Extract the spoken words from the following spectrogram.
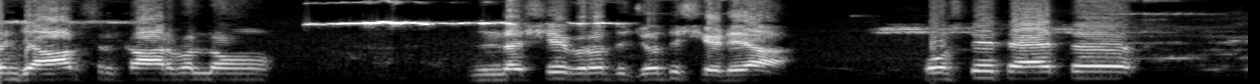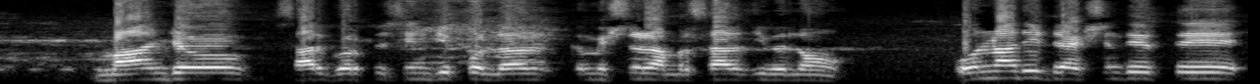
ਪੰਜਾਬ ਸਰਕਾਰ ਵੱਲੋਂ ਨਸ਼ੇ ਵਿਰੁੱਧ ਯੁੱਧ ਛੇੜਿਆ। ਉਸ ਦੇ ਤਹਿਤ ਮਾਨਯੋਗ ਸਰ ਗੁਰਪ੍ਰੀਤ ਸਿੰਘ ਜੀ ਭੁੱਲਰ, ਕਮਿਸ਼ਨਰ ਅੰਮ੍ਰਿਤਸਰ ਜੀ ਵੱਲੋਂ ਉਹਨਾਂ ਦੀ ਡਾਇਰੈਕਸ਼ਨ ਦੇ ਉੱਤੇ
